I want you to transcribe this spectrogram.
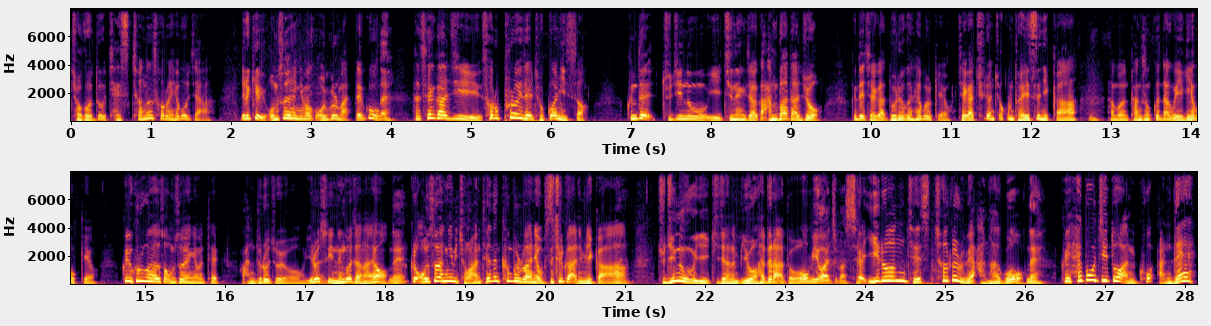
적어도 제스처는 서로 해보자. 이렇게 엄소장님하고 얼굴 맞대고 네. 한세 가지 서로 풀어야 될 조건이 있어. 근데 주진우 이 진행자가 안 받아줘. 근데 제가 노력은 해볼게요. 제가 출연 조금 더 했으니까 네. 한번 방송 끝나고 얘기해 볼게요. 그리고 그러고 나서 엄소장님한테 안 들어줘요. 이럴 네. 수 있는 거잖아요. 네. 그럼 엄소장님이 저한테는 큰 불만이 없으실 거 아닙니까? 네. 주진우 이 기자는 미워하더라도. 미워하지 마세요. 그러니까 이런 제스처를 왜 안 하고 네. 그 해보지도 않고 안 돼.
